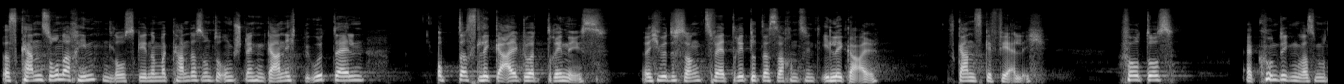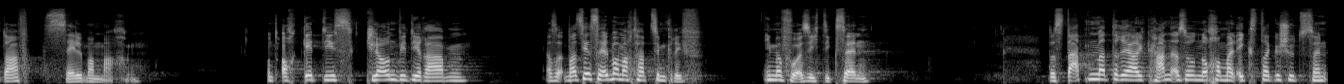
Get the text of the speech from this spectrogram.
Das kann so nach hinten losgehen und man kann das unter Umständen gar nicht beurteilen, ob das legal dort drin ist. Ich würde sagen, zwei Drittel der Sachen sind illegal. Das ist ganz gefährlich. Fotos erkundigen, was man darf, selber machen und auch Gettys klauen wie die Raben. Also was ihr selber macht, habt ihr im Griff. Immer vorsichtig sein. Das Datenmaterial kann also noch einmal extra geschützt sein,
